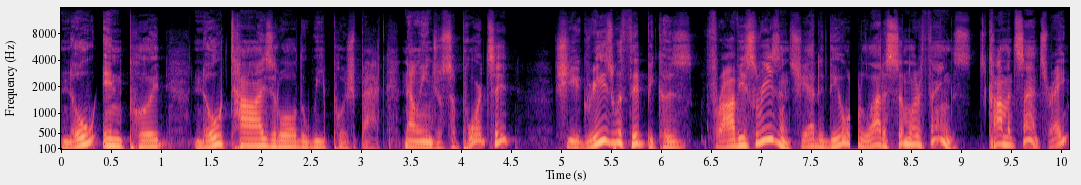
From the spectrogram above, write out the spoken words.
no input, no ties at all to We Push Back. Now, Angel supports it. She agrees with it because, for obvious reasons, she had to deal with a lot of similar things. It's common sense, right?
